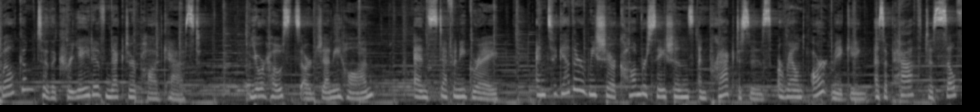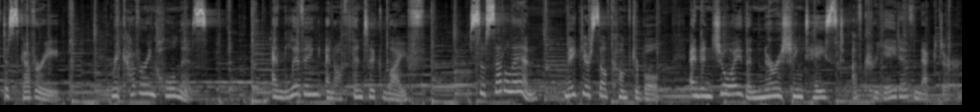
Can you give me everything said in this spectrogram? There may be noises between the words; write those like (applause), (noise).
Welcome to the Creative Nectar Podcast. Your hosts are Jenny Hahn and Stephanie Gray, and together we share conversations and practices around art making as a path to self discovery, recovering wholeness, and living an authentic life. So settle in, make yourself comfortable, and enjoy the nourishing taste of creative nectar.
